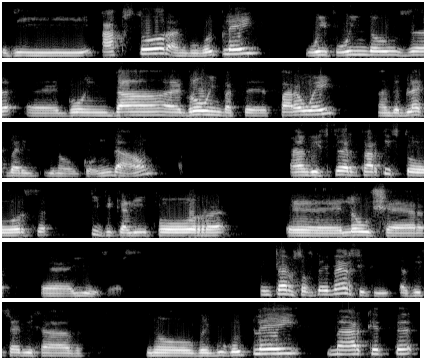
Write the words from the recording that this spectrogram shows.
the App Store and Google Play, with Windows uh, going down, uh, growing but uh, far away, and the BlackBerry, you know, going down and with third-party stores, typically for uh, low share uh, users. In terms of diversity, as we said, we have you know, the Google Play market,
